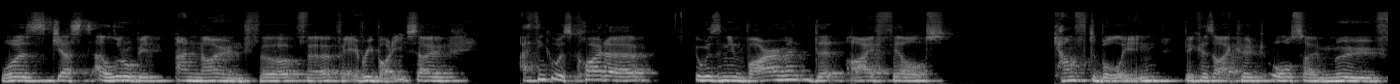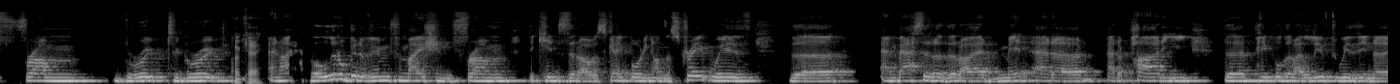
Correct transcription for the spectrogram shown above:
was just a little bit unknown for, for, for everybody. So I think it was quite a, it was an environment that I felt comfortable in because I could also move from group to group. Okay. And I have a little bit of information from the kids that I was skateboarding on the street with, the ambassador that I had met at a at a party, the people that I lived with in a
